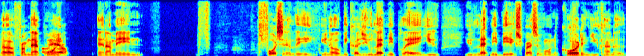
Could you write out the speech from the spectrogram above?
uh, from that Oh, yeah. And I mean, f- fortunately, you know, because you let me play and you you let me be expressive on the court and you kind of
